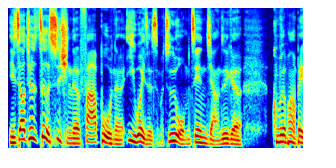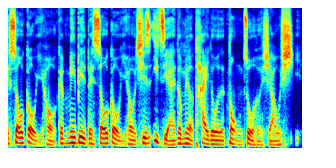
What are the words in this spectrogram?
你知道，就是这个事情的发布呢，意味着什么？就是我们之前讲这个 CryptoPunk 被收购以后，跟 m i b i 被收购以后，其实一直以来都没有太多的动作和消息，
